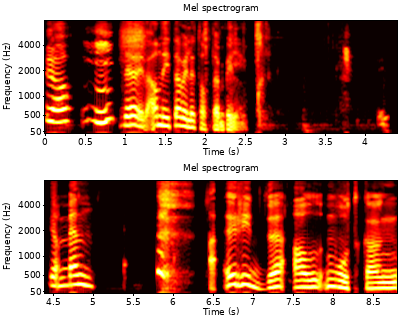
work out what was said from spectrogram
Ja. Det, Anita ville tatt den pillen. Ja. Men rydde all motgang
